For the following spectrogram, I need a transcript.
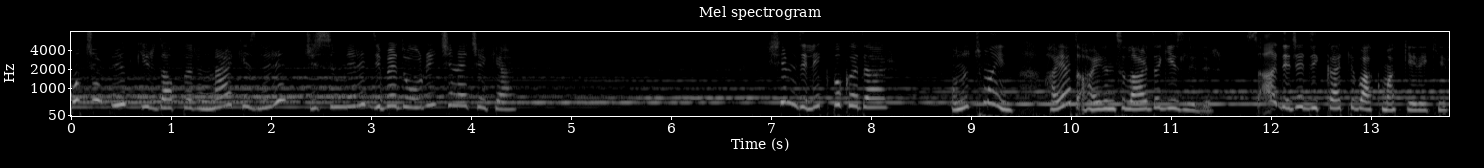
Bu tür büyük girdapların merkezleri cisimleri dibe doğru içine çeker. Şimdilik bu kadar. Unutmayın, hayat ayrıntılarda gizlidir. Sadece dikkatli bakmak gerekir.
